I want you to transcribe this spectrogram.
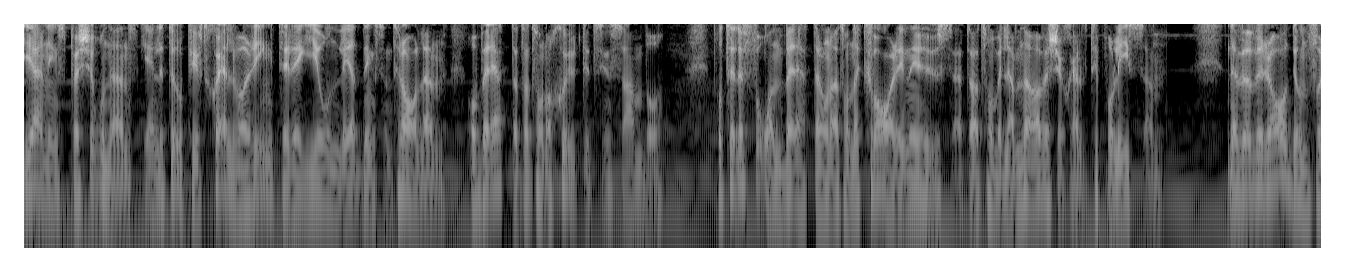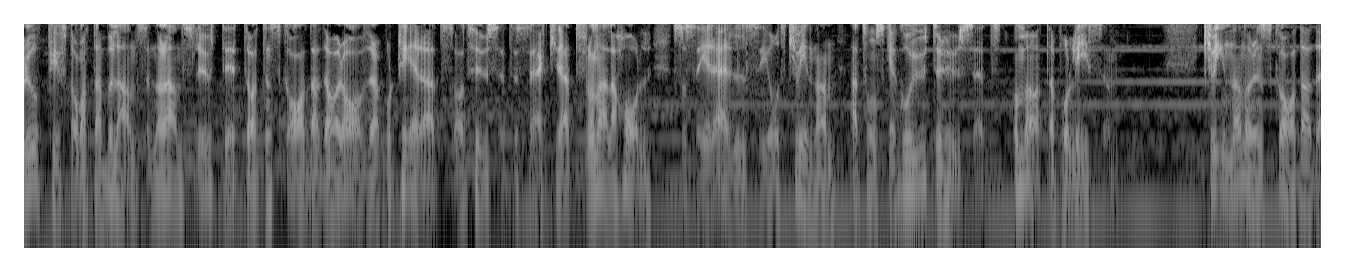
Gärningspersonen ska enligt uppgift själv ha ringt till regionledningscentralen och berättat att hon har skjutit sin sambo. På telefon berättar hon att hon är kvar inne i huset och att hon vill lämna över sig själv till polisen. När vi över radion får uppgift om att ambulansen har anslutit och att den skadade har avrapporterats och att huset är säkrat från alla håll så säger RLC åt kvinnan att hon ska gå ut ur huset och möta polisen. Kvinnan och den skadade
